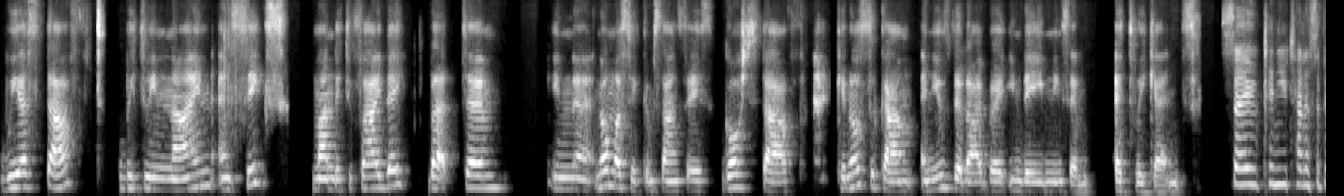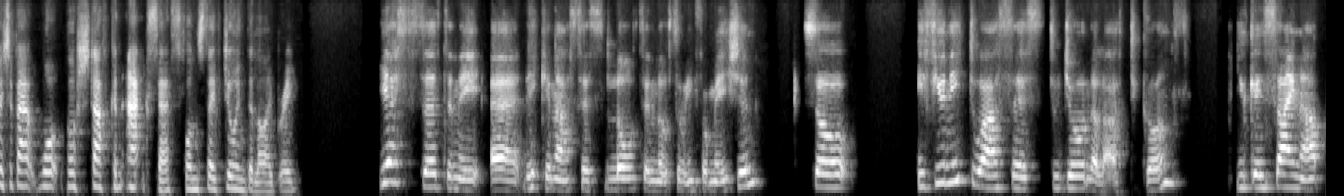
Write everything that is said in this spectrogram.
We are staffed between 9 and 6, Monday to Friday, but um, in uh, normal circumstances, GOSH staff can also come and use the library in the evenings and at weekends. So, can you tell us a bit about what GOSH staff can access once they've joined the library? Yes, certainly. Uh, they can access lots and lots of information. So, if you need to access to journal articles, you can sign up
